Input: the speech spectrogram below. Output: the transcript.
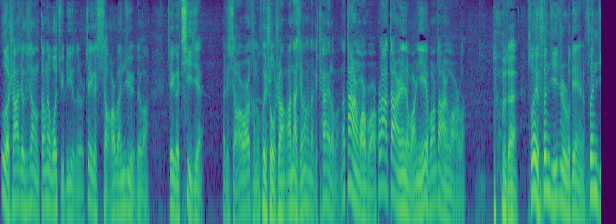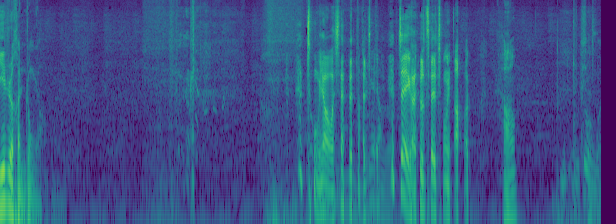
扼杀。就像刚才我举例子，这个小孩玩具对吧？这个器件，啊，这小孩玩可能会受伤啊。那行，那给拆了吧。那大人玩不玩？不让大人也得玩，你也不让大人玩了，对不对？所以分级制度电影分级制很重要。重要。我现在把这这个是最重要的。好，就我，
